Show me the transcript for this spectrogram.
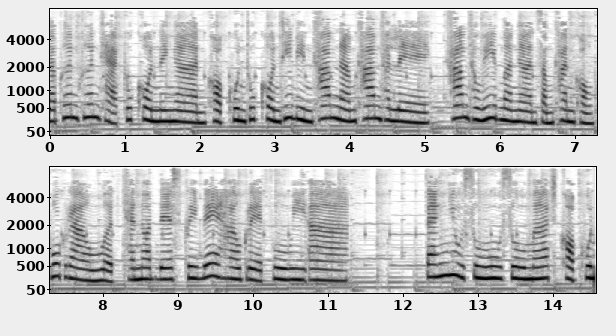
และเพื่อนๆแขกทุกคนในงาน ขอบคุณทุกคนที่บินข้ามน้ำข้ามทะเล ข้ามทวีปมางานสำคัญของพวกเรา Word cannot describe how grateful we are Thank you so so much ขอบคุณ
